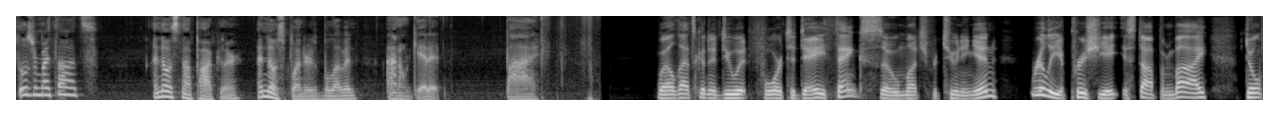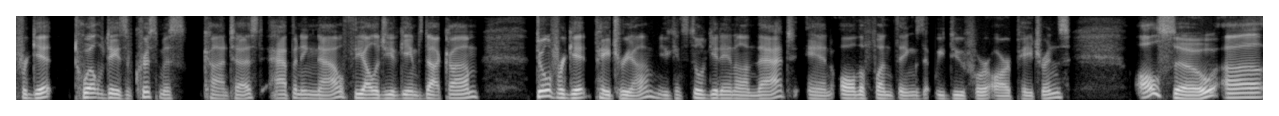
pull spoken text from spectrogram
Those are my thoughts. I know it's not popular. I know Splendor is beloved. I don't get it. Bye. Well, that's going to do it for today. Thanks so much for tuning in. Really appreciate you stopping by. Don't forget 12 Days of Christmas contest happening now, theologyofgames.com. Don't forget Patreon. You can still get in on that and all the fun things that we do for our patrons. Also, uh,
